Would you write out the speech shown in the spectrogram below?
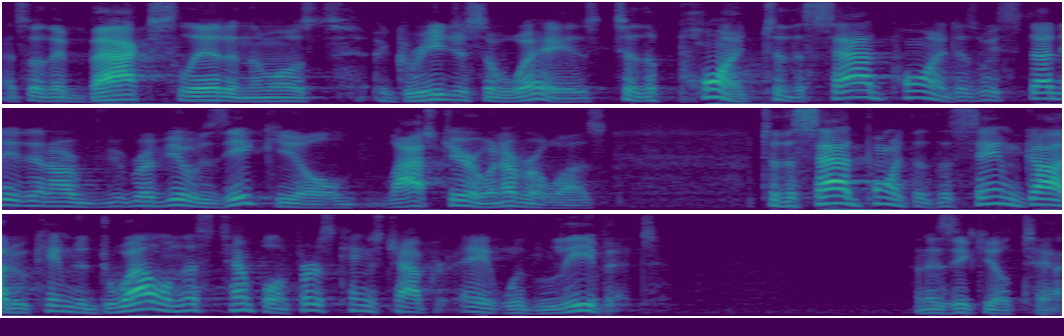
And so they backslid in the most egregious of ways to the point, to the sad point, as we studied in our review of Ezekiel last year, whenever it was, to the sad point that the same God who came to dwell in this temple in 1 Kings chapter 8 would leave it in Ezekiel 10.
